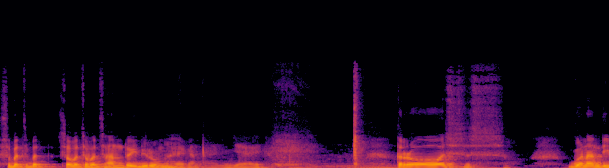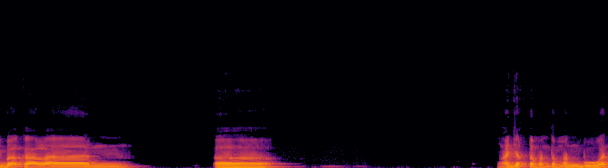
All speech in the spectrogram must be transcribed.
sobat-sobat sobat-sobat santuy di rumah ya kan. Anjay. Terus gue nanti bakalan uh, ngajak teman-teman buat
